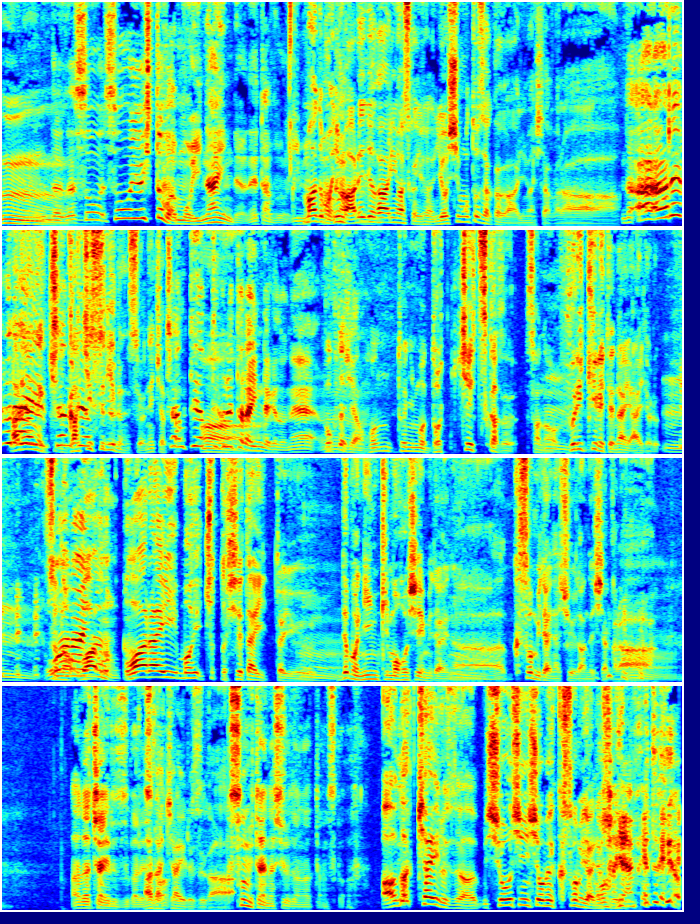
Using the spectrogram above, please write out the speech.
うん。だからそう、そういう人はもういないんだよね、多分。今まあでも今あれでがありますから、吉本坂がありましたから、だああれぐらいあれはねちゃんとやってガチすぎるんですよねちょっとちゃんとやってくれたらいいんだけどね。僕たちは本当にもうどっちつかず、その、振り切れてないアイドル。そおの笑いなのかわお笑いもちょっとしてたいという、でも人気も欲しいみたいな、クソみたいな集団でしたから、アダチャイルズがですか？アダチャイルズがク。ソみたいな集団だったんですか？アダチャイルズは正真正銘クソみたいな集団や。めとけよ。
